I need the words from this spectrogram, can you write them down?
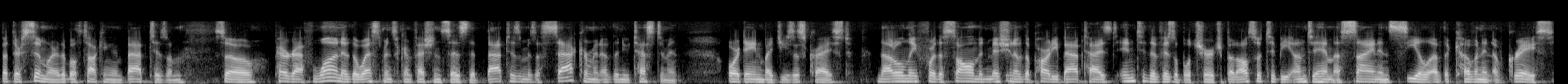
but they're similar. They're both talking in baptism. So paragraph one of the Westminster Confession says that baptism is a sacrament of the New Testament, ordained by Jesus Christ, not only for the solemn admission of the party baptized into the visible church, but also to be unto him a sign and seal of the covenant of grace,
